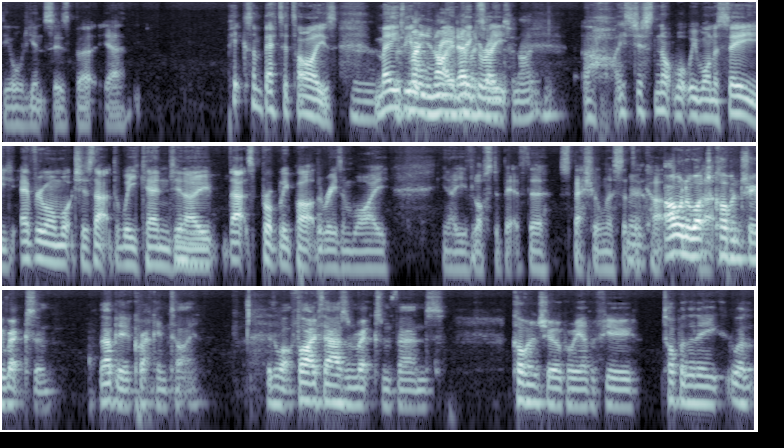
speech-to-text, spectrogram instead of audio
the audiences, but yeah, pick some better ties. Yeah. Maybe reinvigorate. Tonight. Oh, it's just not what we want to see. Everyone watches that the weekend. You know, mm. that's probably part of the reason why you know you've lost a bit of the specialness of yeah. the cup. I want to watch but... Coventry Wrexham. That'd be a cracking time. With what five thousand Wrexham fans. Coventry will probably have a few. Top of the league, well,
